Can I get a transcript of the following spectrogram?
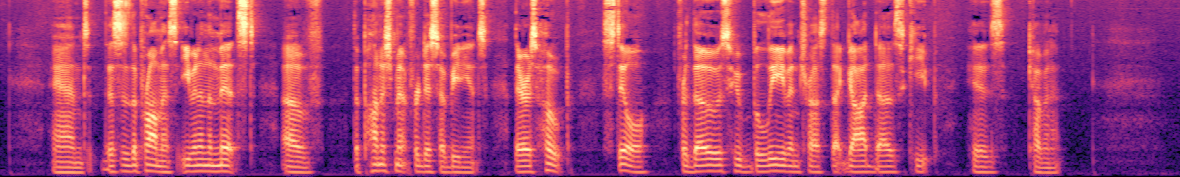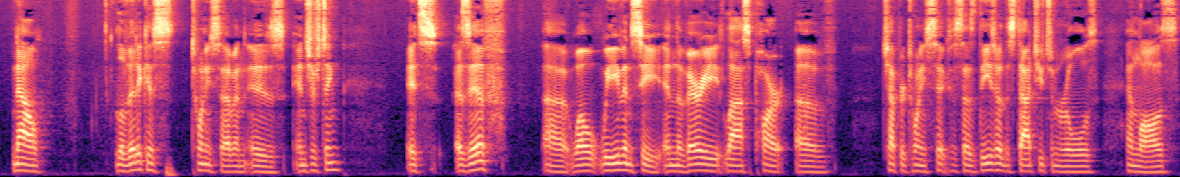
And this is the promise, even in the midst of the punishment for disobedience, there is hope still for those who believe and trust that God does keep his covenant. Now, Leviticus 27 is interesting. It's as if uh, well, we even see in the very last part of chapter 26, it says, These are the statutes and rules and laws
